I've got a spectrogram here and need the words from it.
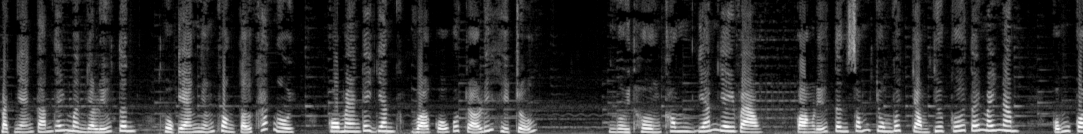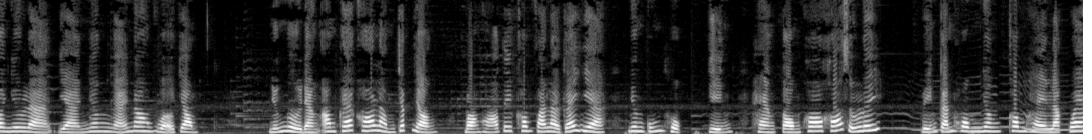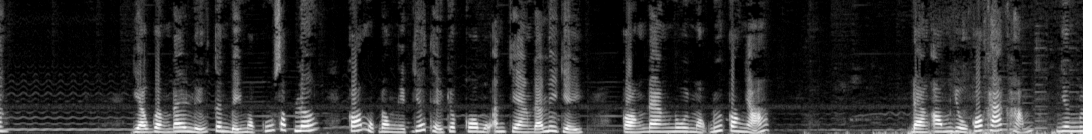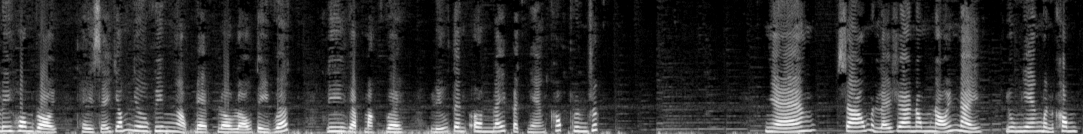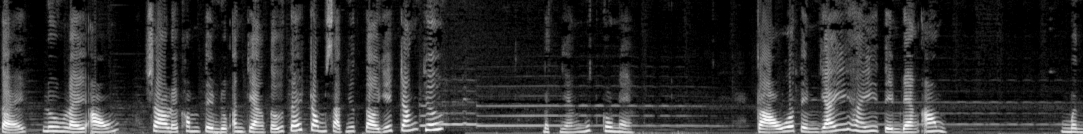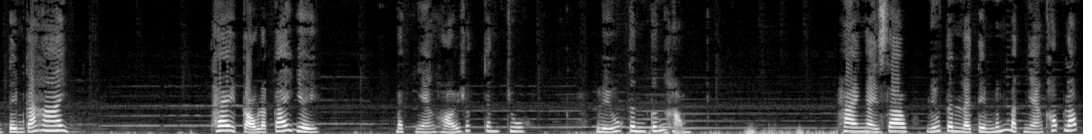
Bạch nhạn cảm thấy mình và liễu tinh thuộc dạng những phần tử khác người, cô mang cái danh vợ cũ của trợ lý thị trưởng. Người thường không dám dây vào, còn liễu tinh sống chung với chồng chưa cưới tới mấy năm, cũng coi như là già nhân ngải non vợ chồng. Những người đàn ông khác khó lòng chấp nhận, bọn họ tuy không phải là gái già, nhưng cũng thuộc diện hàng tồn kho khó xử lý. Viễn cảnh hôn nhân không hề lạc quan. Dạo gần đây Liễu Tinh bị một cú sốc lớn, có một đồng nghiệp giới thiệu cho cô một anh chàng đã ly dị, còn đang nuôi một đứa con nhỏ. Đàn ông dù có khác hẳn, nhưng ly hôn rồi thì sẽ giống như viên ngọc đẹp lồ lộ tì vết. Đi gặp mặt về, liễu tinh ôm lấy bạch nhạn khóc rưng rức. Nhạn, sao mình lại ra nông nổi này? Dung nhan mình không tệ, lương lệ ổn. Sao lại không tìm được anh chàng tử tế trong sạch như tờ giấy trắng chứ? Bạch nhạn mít cô nàng. Cậu tìm giấy hay tìm đàn ông? Mình tìm cả hai. Thế cậu là cái gì? Bạch nhạn hỏi rất chanh chua. Liễu tinh cứng họng. Hai ngày sau, Liễu tinh lại tìm đến Bạch nhạn khóc lóc.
